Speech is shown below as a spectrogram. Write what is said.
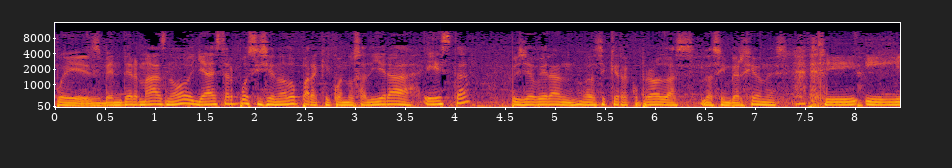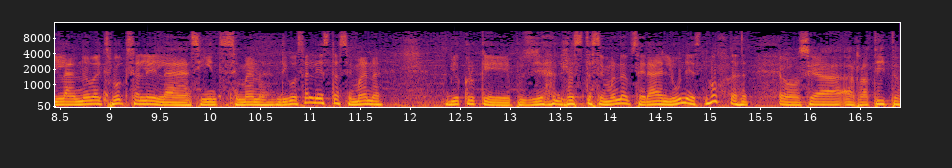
pues, vender más, ¿no? Ya estar posicionado para que cuando saliera esta, pues ya hubieran, así que recuperado las, las inversiones. Sí, y la nueva Xbox sale la siguiente semana. Digo, sale esta semana. Yo creo que pues ya esta semana será el lunes, ¿no? O sea, a ratito.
